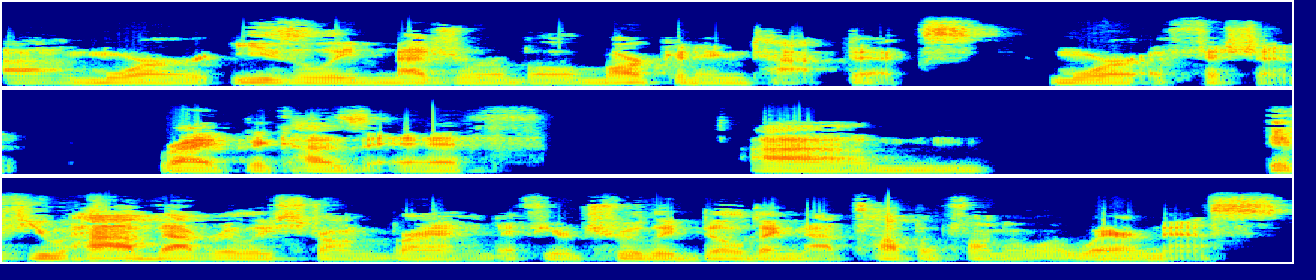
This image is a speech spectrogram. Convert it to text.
uh, more easily measurable marketing tactics more efficient, right? Because if um, if you have that really strong brand, if you're truly building that top of funnel awareness,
